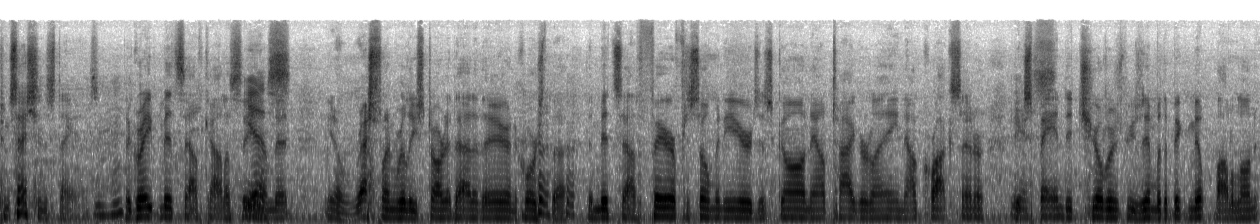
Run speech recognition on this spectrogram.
concession stands. The great Mid South Coliseum Mm-hmm. Yes. that you know wrestling really started out of there, and of course the the Mid South Fair for so many years it's gone. Now Tiger Lane, now Kroc Center, Yes. expanded children's museum with a big milk bottle on it,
